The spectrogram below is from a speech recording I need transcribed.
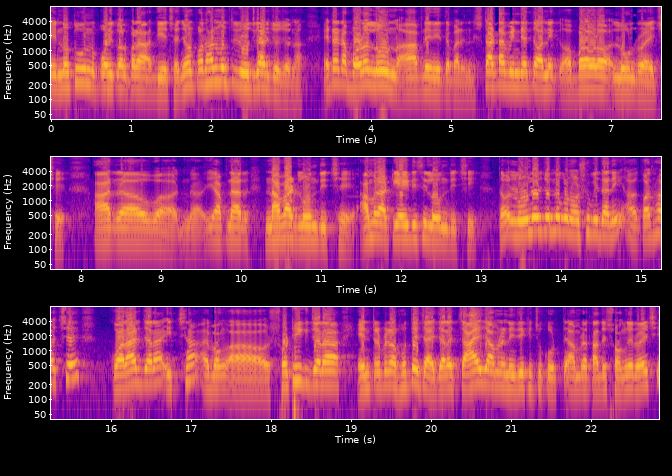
এই নতুন পরিকল্পনা দিয়েছে। যেমন প্রধানমন্ত্রী রোজগার যোজনা, এটা একটা বড় লোন আপনি নিতে পারেন। স্টার্ট আপ ইন্ডিয়াতে অনেক বড় বড় লোন রয়েছে। আর আপনার নাবার্ড লোন দিচ্ছে, আমরা টিআইডিসি লোন দিচ্ছি। তবে লোনের জন্য কোনো অসুবিধা নেই। কথা হচ্ছে করার যারা ইচ্ছা এবং সঠিক যারা এন্টারপ্রেনার হতে চায়, যারা চায় যে আমরা নিজে কিছু করতে, আমরা তাদের সঙ্গে রয়েছি,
